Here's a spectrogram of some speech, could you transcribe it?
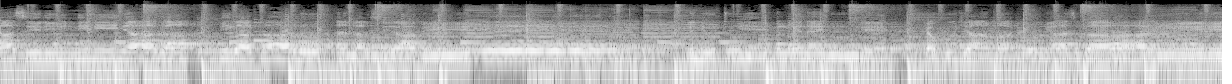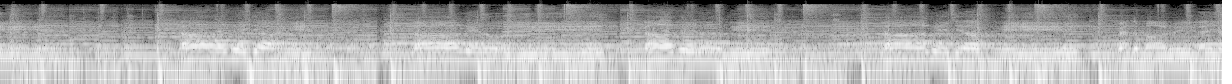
များစီဒီနီနီများကဒီကထားလို့အလောက်စရာပဲလညူတူရင်မလွဲနိုင်ဘူးတဲ့ရောက်ဘူးကြမှာရုံရစကားတွေလာခဲ့ကြရင်လာခဲ့တော့လေလာခဲ့တော့လေလာခဲ့ကြဟေးဗန္ဓမာတွေလမ်းရ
